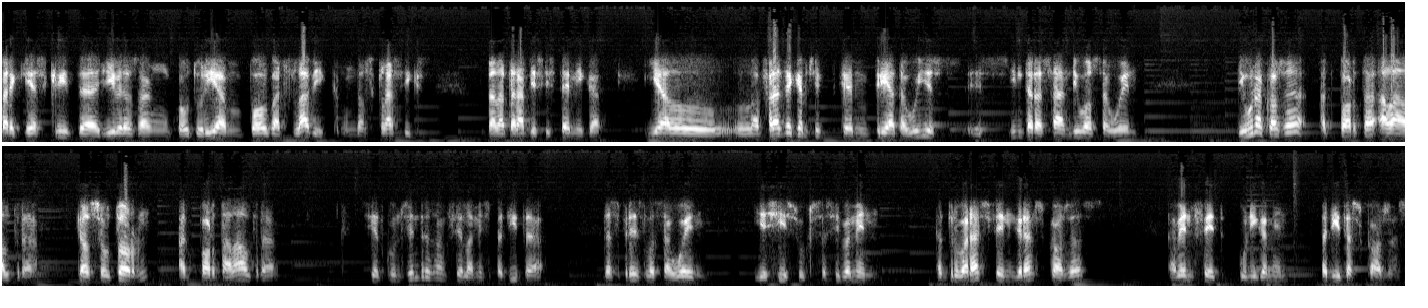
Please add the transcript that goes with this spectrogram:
perquè ha escrit eh, llibres en coautoria amb Paul Václavic, un dels clàssics de la teràpia sistèmica. I el, la frase que hem, que hem triat avui és, és interessant, diu el següent. Diu una cosa et porta a l'altra, que al seu torn et porta a l'altra. Si et concentres en fer la més petita, després la següent, i així successivament, et trobaràs fent grans coses, havent fet únicament petites coses.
